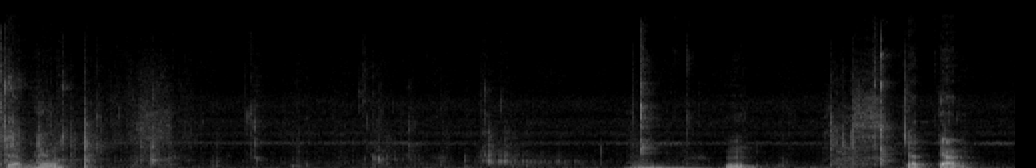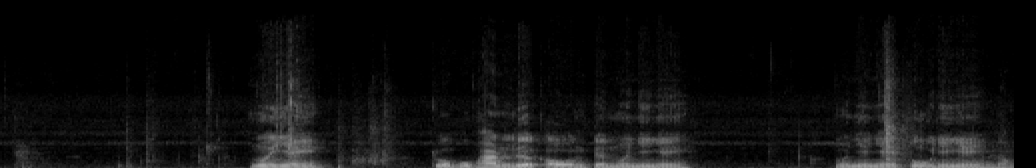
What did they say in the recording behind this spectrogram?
แซ่บแห้งอืมจัดจันหน่วยใหญ่จัวผู้พันเลือกเอาตั้งแต่หน่วยใหญ่ๆหน่วยใหญ่ๆตูใหญ่ๆพี่น้อง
